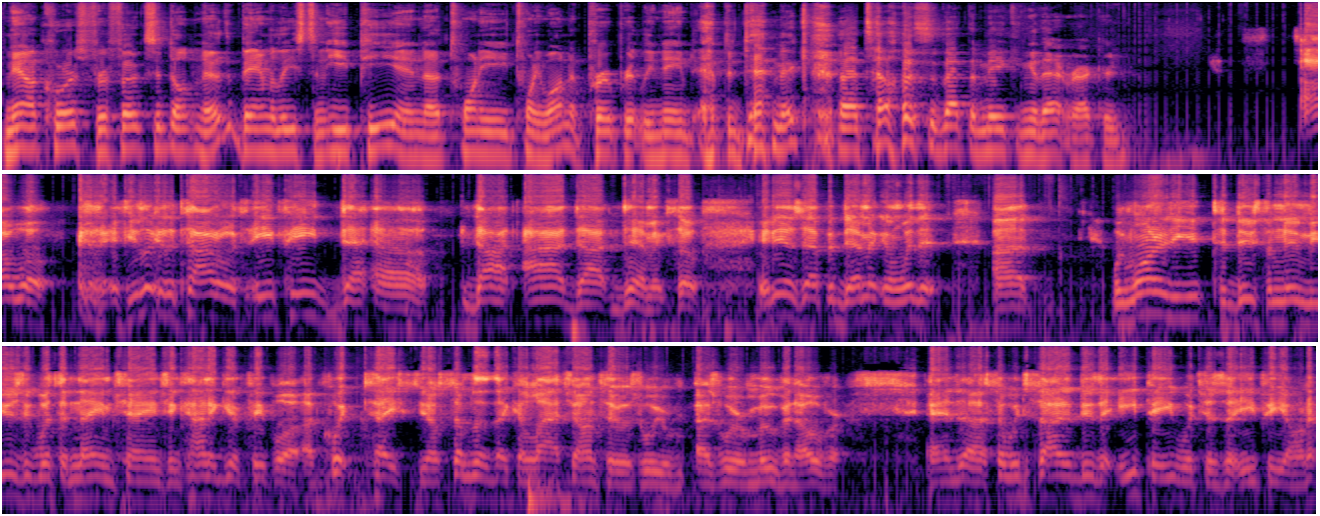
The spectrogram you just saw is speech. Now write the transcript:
Now, of course, for folks that don't know, the band released an EP in uh, 2021, appropriately named Epidemic. Uh, tell us about the making of that record. Uh, well, if you look at it's EP uh, dot I dot demic. So it is epidemic, and with it, uh, we wanted to, to do some new music with the name change and kind of give people a, a, quick taste, you know, something that they can latch onto as we as we were moving over. And uh, so we decided to do the EP, which is the EP on it,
